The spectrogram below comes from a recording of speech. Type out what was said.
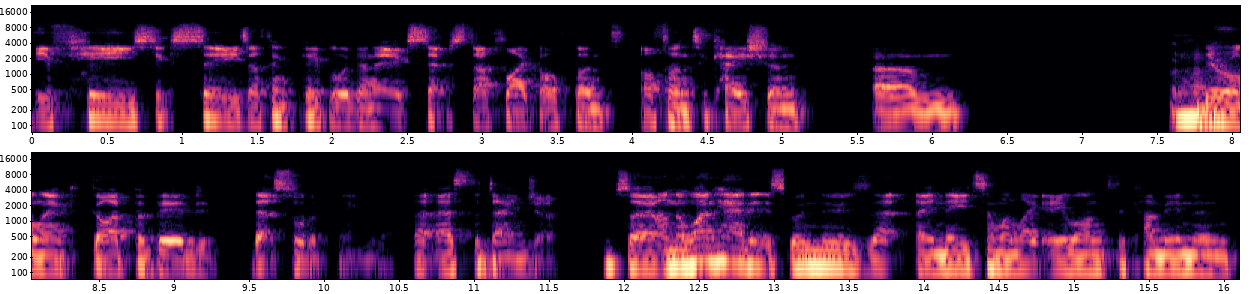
if he succeeds, I think people are going to accept stuff like authentic- authentication, um, mm-hmm. Neuralink, God forbid, that sort of thing. Yeah, that's the danger. So on the one hand, it's good news that they need someone like Elon to come in and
